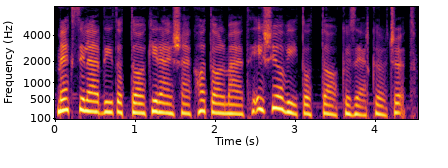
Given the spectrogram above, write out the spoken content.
megszilárdította a királyság hatalmát és javította a közerkölcsöt.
